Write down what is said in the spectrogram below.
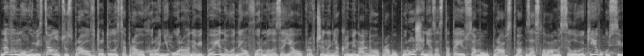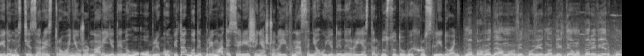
На вимогу містян у цю справу втрутилися правоохоронні органи. Відповідно, вони оформили заяву про вчинення кримінального правопорушення за статтею самоуправства. За словами силовиків, усі відомості зареєстровані у журналі єдиного обліку. І так буде прийматися рішення щодо їх внесення у єдиний реєстр досудових розслідувань. Ми проведемо відповідну об'єктивну перевірку,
